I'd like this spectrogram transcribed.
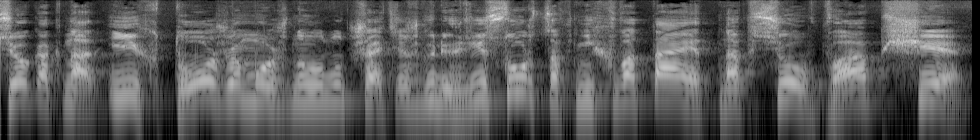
Все как надо. Их тоже можно улучшать. Я же говорю, ресурсов не хватает на все вообще.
